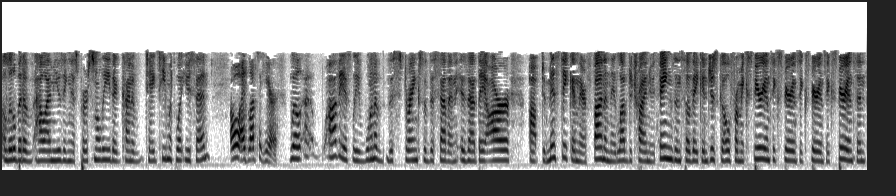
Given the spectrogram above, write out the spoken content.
a little bit of how I'm using this personally to kind of tag team with what you said? Oh, I'd love to hear. Well, uh, obviously, one of the strengths of the seven is that they are optimistic and they're fun and they love to try new things and so they can just go from experience, experience, experience, experience and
